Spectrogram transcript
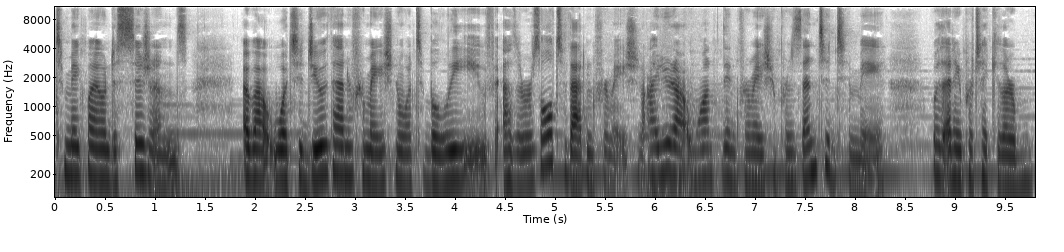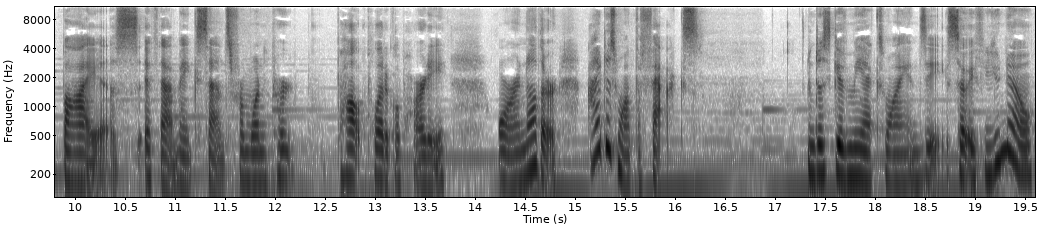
to make my own decisions about what to do with that information, what to believe as a result of that information. I do not want the information presented to me with any particular bias, if that makes sense, from one per- political party or another. I just want the facts and just give me X, Y, and Z. So if you know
